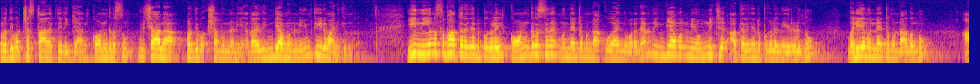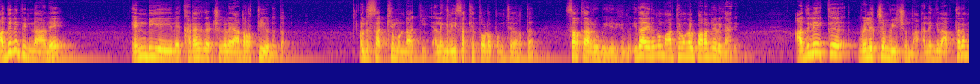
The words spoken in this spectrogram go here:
പ്രതിപക്ഷ സ്ഥാനത്തിരിക്കാൻ കോൺഗ്രസും വിശാല പ്രതിപക്ഷ മുന്നണി അതായത് ഇന്ത്യ മുന്നണിയും തീരുമാനിക്കുന്നത്. ഈ നിയമസഭാ തെരഞ്ഞെടുപ്പുകളിൽ കോൺഗ്രസ്സിന് മുന്നേറ്റമുണ്ടാക്കുക എന്ന് പറഞ്ഞാൽ അത് ഇന്ത്യ മുന്നണി ഒന്നിച്ച് ആ തെരഞ്ഞെടുപ്പുകളെ നേരിടുന്നു വലിയ മുന്നേറ്റമുണ്ടാകുന്നു അതിന് പിന്നാലെ എൻ ഡി എയിലെ ഘടകകക്ഷികളെ അടർത്തിയെടുത്ത് ഒരു സഖ്യമുണ്ടാക്കി അല്ലെങ്കിൽ ഈ സഖ്യത്തോടൊപ്പം ചേർത്ത് സർക്കാർ രൂപീകരിക്കുന്നു. ഇതായിരുന്നു മാധ്യമങ്ങൾ പറഞ്ഞൊരു കാര്യം. അതിലേക്ക് വെളിച്ചം വീശുന്ന അല്ലെങ്കിൽ അത്തരം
